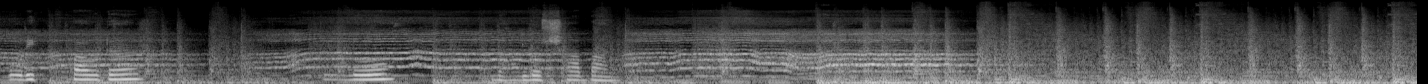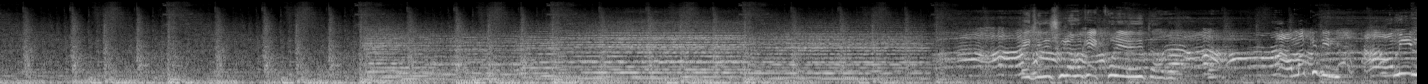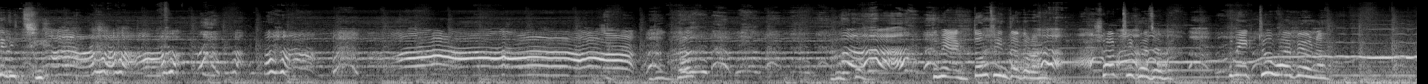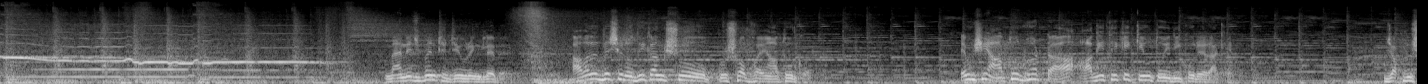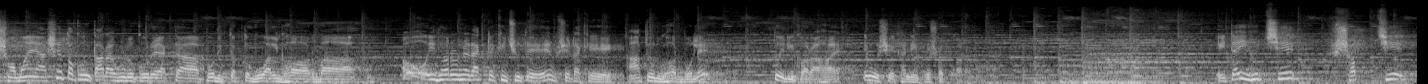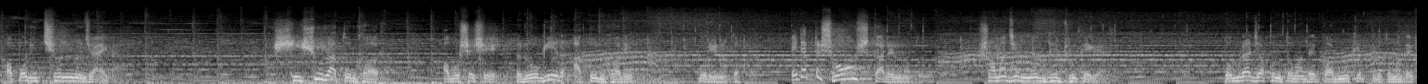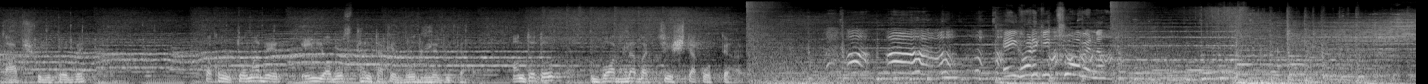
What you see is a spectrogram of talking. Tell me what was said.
বরিক পাউডার ভালো সাবান। চিন্তা করো না, সব ঠিক হয়ে যাবে। তুমি একটুও ভয় পেও না। ম্যানেজমেন্ট ডিউরিং লেবার আমাদের দেশের অধিকাংশ প্রসব হয় আঁতুর ঘর। এবং সেই আঁতুর ঘরটা আগে থেকে কেউ তৈরি করে রাখে যখন সময় আসে, তখন তাড়াহুড়ো করে একটা পরিত্যক্ত গোয়াল ঘর বা ওই ধরনের একটা কিছুতে সেটাকে আঁতুর ঘর বলে তৈরি করা হয় এবং সেখানেই প্রসব করানো হয়। এটাই হচ্ছে সবচেয়ে অপরিচ্ছন্ন জায়গা। শিশুর আতুর ঘর অবশেষে রোগের আতুর ঘরে পরিণত হয়। এটা একটা সংস্কারের মতো, সমাজের মধ্যে ঢুকে গেছে। তোমরা যখন তোমাদের কর্মক্ষেত্রে তোমাদের কাজ শুরু করবে, তখন তোমাদের এই অবস্থানটাকে বদলে দিতে হবে। অন্তত বদলাবার চেষ্টা করতে হবে। এই ঘরে কিচ্ছু হবে না।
